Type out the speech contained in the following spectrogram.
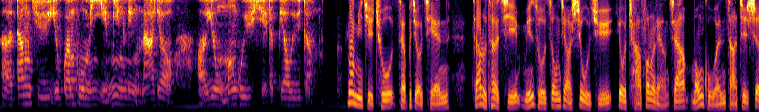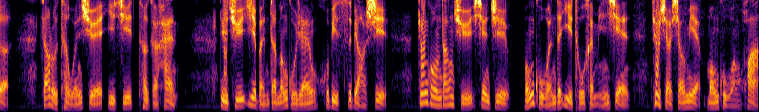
呃，当局有关部门也命令拿掉呃用蒙古语写的标语等。洛明指出，在不久前，扎鲁特旗民族宗教事务局又查封了两家蒙古文杂志社——扎鲁特文学以及特格汉。旅居日本的蒙古人忽必斯表示，中共当局限制蒙古文的意图很明显，就是要消灭蒙古文化。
